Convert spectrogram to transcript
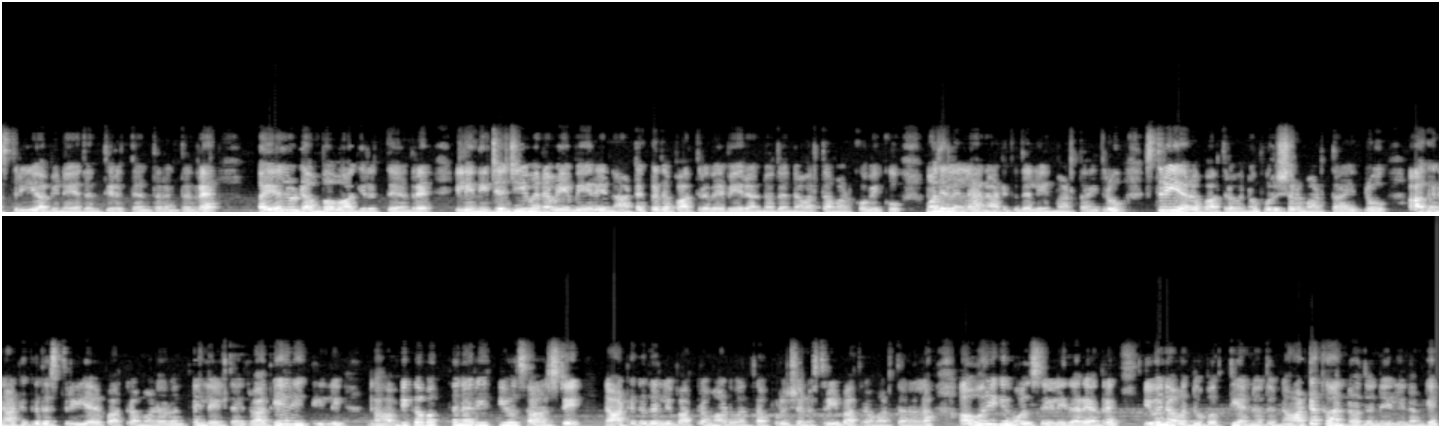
ಸ್ತ್ರೀ ಅಭಿನಯದಂತಿರುತ್ತೆ ಅಂತಾರೆ. ಅಂತಂದ್ರೆ ಬಯಲು ಡಂಬವಾಗಿರುತ್ತೆ ಅಂದ್ರೆ ಇಲ್ಲಿ ನಿಜ ಜೀವನವೇ ಬೇರೆ, ನಾಟಕದ ಪಾತ್ರವೇ ಬೇರೆ ಅನ್ನೋದನ್ನ ಅರ್ಥ ಮಾಡ್ಕೋಬೇಕು. ಮೊದಲೆಲ್ಲ ನಾಟಕದಲ್ಲಿ ಏನ್ ಮಾಡ್ತಾ ಇದ್ರು? ಸ್ತ್ರೀಯರ ಪಾತ್ರವನ್ನು ಪುರುಷರು ಮಾಡ್ತಾ ಇದ್ರು. ಆಗ ನಾಟಕದ ಸ್ತ್ರೀಯರ ಪಾತ್ರ ಮಾಡೋರು ಅಂತ ಇಲ್ಲಿ ಹೇಳ್ತಾ ಇದ್ರು. ಅದೇ ರೀತಿ ಇಲ್ಲಿ ಡಾಂಬಿಕ ಭಕ್ತನ ರೀತಿಯೂ ಸಹ ಅಷ್ಟೇ. ನಾಟಕದಲ್ಲಿ ಪಾತ್ರ ಮಾಡುವಂತ ಪುರುಷನು ಸ್ತ್ರೀ ಪಾತ್ರ ಮಾಡ್ತಾರಲ್ಲ ಅವರಿಗೆ ಹೋಲಿಸಿ ಹೇಳಿದ್ದಾರೆ ಅಂದ್ರೆ ಇವನ ಒಂದು ಭಕ್ತಿ ಅನ್ನೋದು, ನಾಟಕ ಅನ್ನೋದನ್ನ ಇಲ್ಲಿ ನಮ್ಗೆ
